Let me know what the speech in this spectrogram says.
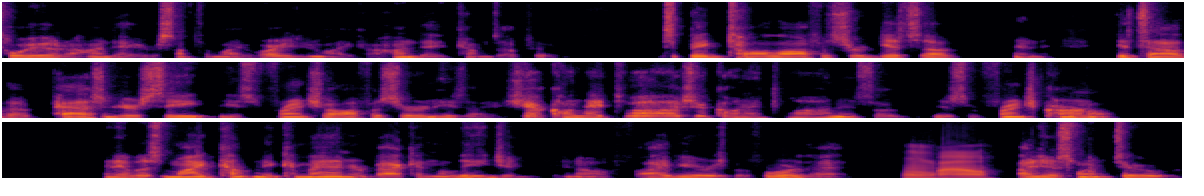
Toyota Hyundai or something like, or you know, like a Hyundai comes up. This big tall officer gets up and gets out of the passenger seat. He's a French officer, and he's like, "Je connais toi, je connais toi," and it's a it's a French colonel, and it was my company commander back in the Legion. You know, five years before that. Oh wow! I just went to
